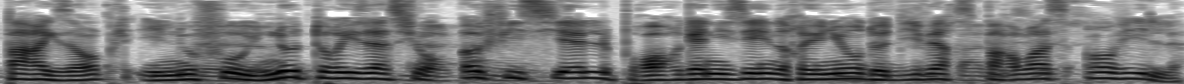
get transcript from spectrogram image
Par exemple, il nous faut une autorisation officielle pour organiser une réunion de diverses paroisses en ville.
